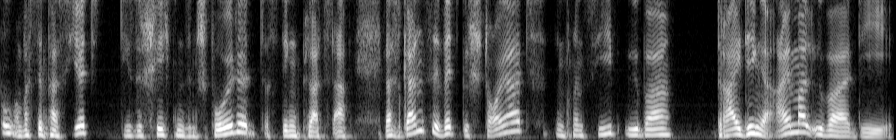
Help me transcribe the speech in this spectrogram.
Oh. Und was denn passiert? Diese Schichten sind spröde, das Ding platzt ab. Das Ganze wird gesteuert im Prinzip über drei Dinge. Einmal über die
